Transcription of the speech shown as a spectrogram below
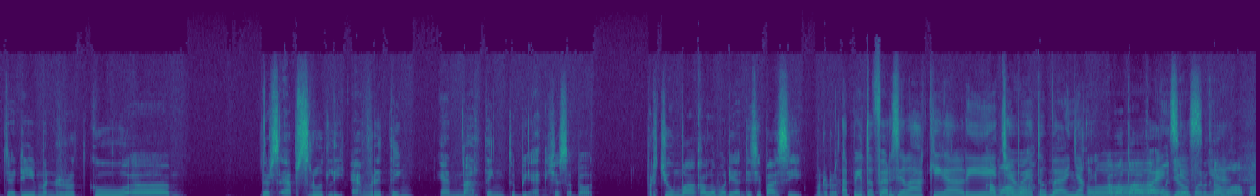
Jadi menurutku um, there's absolutely everything and nothing to be anxious about. percuma kalau mau diantisipasi menurut. Tapi itu versi laki kali. Kamu Cewek apa? itu banyak loh. Apa apa? Kamu jawaban kamu apa?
